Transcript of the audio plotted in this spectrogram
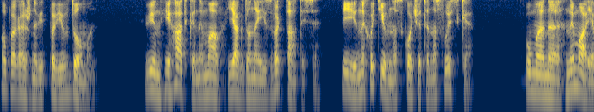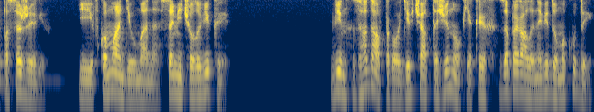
обережно відповів Домон. Він і гадки не мав, як до неї звертатися, і не хотів наскочити на слизьке. У мене немає пасажирів, і в команді у мене самі чоловіки. Він згадав про дівчат та жінок, яких забирали невідомо куди,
